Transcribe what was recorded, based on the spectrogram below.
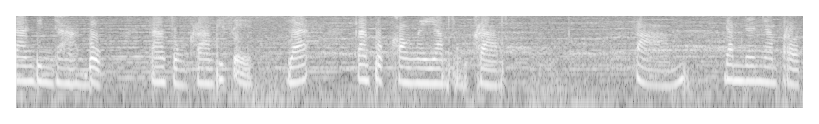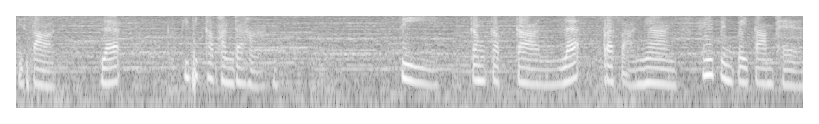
การบินทหารบก การสงครามพิเศษ และการปกครองในยามสงคราม 3. ดำเนินงานประวัติศาสตร์ และพิพิธภัณฑ์ทหาร 4. กำกับการและประสานงานให้เป็นไปตามแผน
